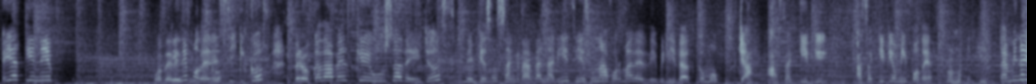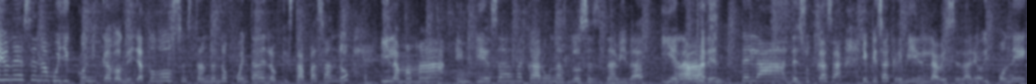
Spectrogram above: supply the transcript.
Ella tiene Poderes tiene poderes psíquicos. psíquicos, pero cada vez que usa de ellos le empieza a sangrar la nariz y es una forma de debilidad como ya, hasta aquí, hasta aquí dio mi poder. Ujú. También hay una escena muy icónica donde ya todos se están dando cuenta de lo que está pasando y la mamá empieza a sacar unas luces de Navidad y en la Ah, pared sí. de la de su casa empieza a escribir el abecedario y pone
